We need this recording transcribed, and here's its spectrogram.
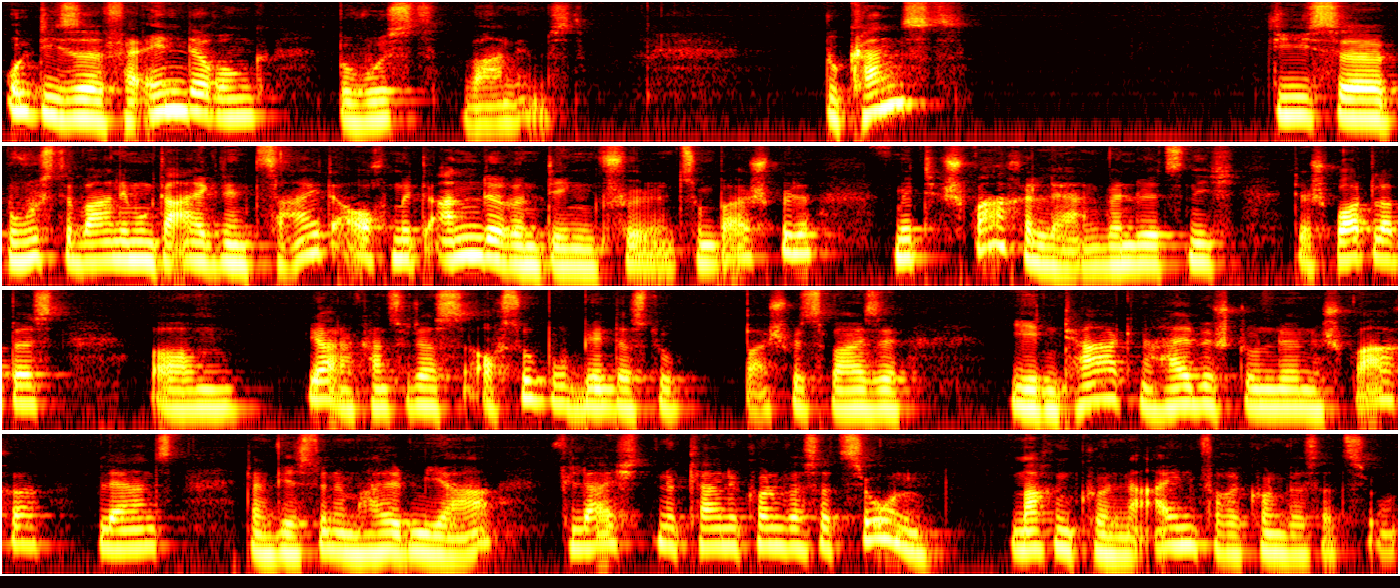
und diese Veränderung bewusst wahrnimmst. Du kannst diese bewusste Wahrnehmung der eigenen Zeit auch mit anderen Dingen füllen, zum Beispiel mit Sprache lernen. Wenn du jetzt nicht der Sportler bist, ähm, ja, dann kannst du das auch so probieren, dass du beispielsweise jeden Tag eine halbe Stunde eine Sprache lernst, dann wirst du in einem halben Jahr vielleicht eine kleine Konversation machen können, eine einfache Konversation.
